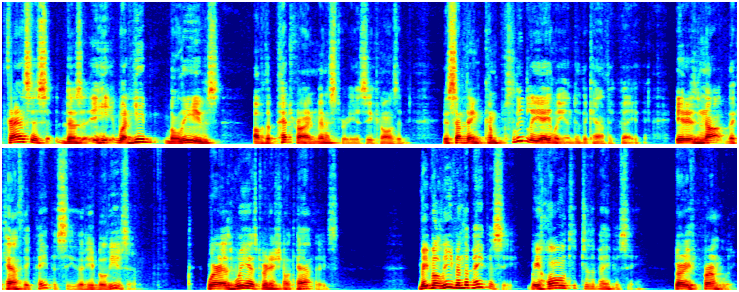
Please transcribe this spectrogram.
Francis does he, what he believes of the Petrine ministry, as he calls it, is something completely alien to the Catholic faith. It is not the Catholic papacy that he believes in. Whereas we, as traditional Catholics, we believe in the papacy. We hold to the papacy very firmly.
